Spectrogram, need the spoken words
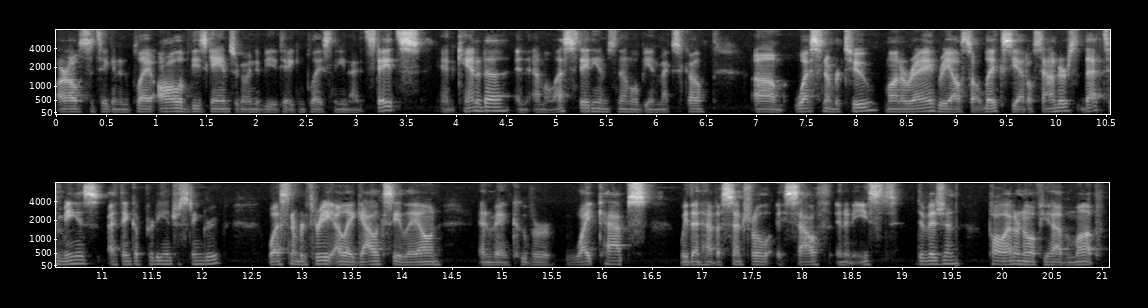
are also taken into play. All of these games are going to be taking place in the United States and Canada and MLS stadiums, then we'll be in Mexico. Um, West number two, Monterrey, Real Salt Lake, Seattle Sounders. That to me is, I think, a pretty interesting group. West number three, LA Galaxy, Leon, and Vancouver Whitecaps. We then have a Central, a South, and an East division. Paul, I don't know if you have them up.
